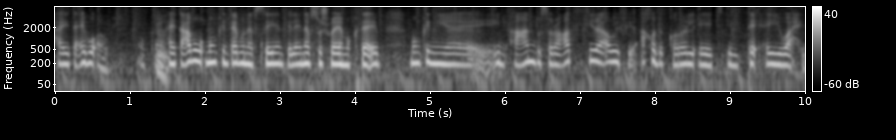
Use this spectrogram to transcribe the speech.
هيتعبوا قوي. أوكي؟ هيتعبوا ممكن تعبوا نفسيا تلاقي نفسه شوية مكتئب. ممكن ي... يبقى عنده صراعات كتيرة قوي في آخد القرار الاتي الت... أي واحد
